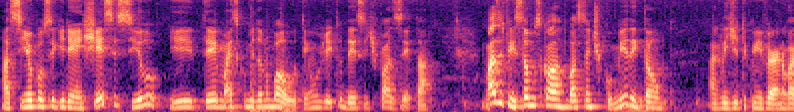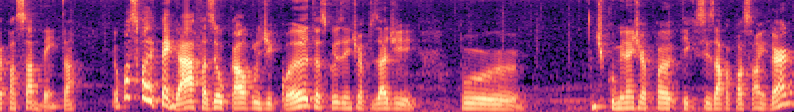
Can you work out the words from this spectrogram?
assim eu conseguiria encher esse silo e ter mais comida no baú. Tem um jeito desse de fazer, tá? Mas enfim, estamos com bastante comida, então acredito que o inverno vai passar bem, tá? Eu posso fazer, pegar, fazer o cálculo de quantas coisas a gente vai precisar de por de comida a gente vai precisar para passar o inverno.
